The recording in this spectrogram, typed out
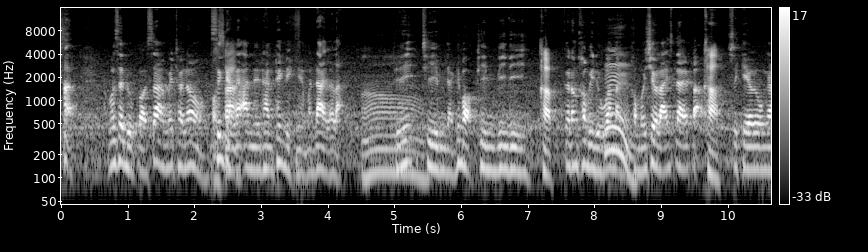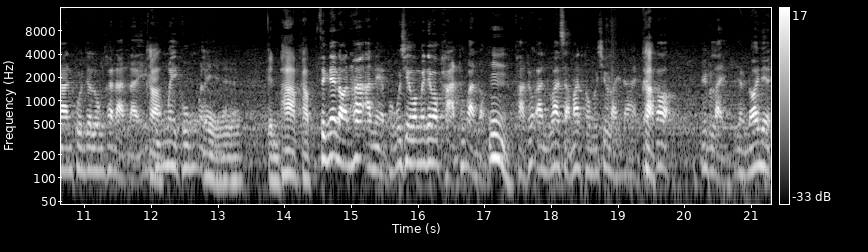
สัตว์ วัสดุก่อสร้างเมทานอลก่อสร้าง ซึ่งแต่ละอันในทางเทคนิคเนี่ยมันได้แล้วล่ะ อ๋อทีนี้ทีมอย่างที่บอกทีม BD ครับ ก็ต้องเข้าไปดูว่ามัน อืม commercialize ได้เปล่าครับสเกลโรงงานควรจะลงขนาดไหนครับ คุ้มไม่คุ้มอะไรอย่างเงี้ยนะเห็นภาพครับ ซึ่งแน่นอน 5 อันเนี่ย ผมก็เชื่อว่าไม่ได้ว่าผ่านทุกอันหรอก อืมผ่านทุกอันว่าสามารถ commercialize ได้ครัแต่บก็ ไม่เป็นไร อย่างน้อยเนี่ย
